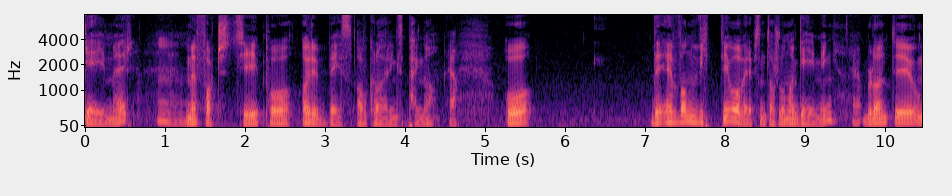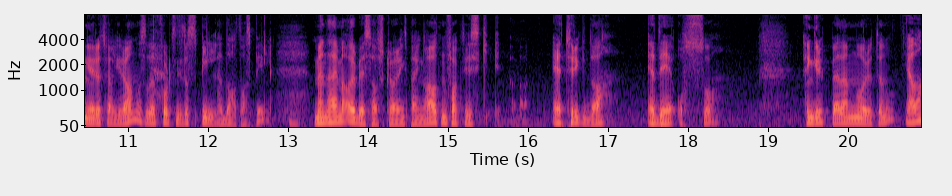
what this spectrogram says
gamer mm. med fartstid på arbeidsavklaringspenger. Ja. Og det er vanvittig overrepresentasjon av gaming ja. blant de unge Rødt-velgerne. Altså det er folk som sitter og spiller dataspill. Mm. Men det her med arbeidsavklaringspenger, at den faktisk er trygda, er det også en gruppe de når ut til nå? Ja da,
